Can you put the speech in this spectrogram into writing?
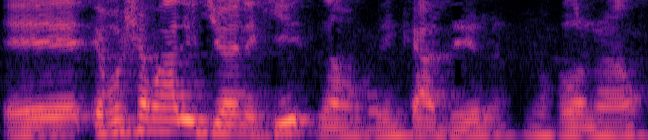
É, eu vou chamar a Lidiane aqui, não, brincadeira, não vou não.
